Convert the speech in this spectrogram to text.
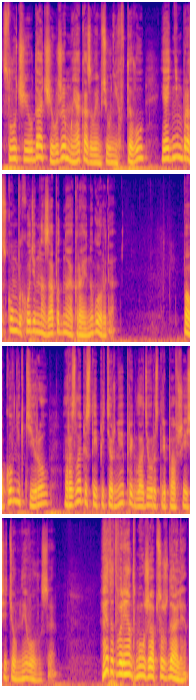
В случае удачи уже мы оказываемся у них в тылу и одним броском выходим на западную окраину города. Полковник Тирол разлапистой пятерней пригладил растрепавшиеся темные волосы. «Этот вариант мы уже обсуждали.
